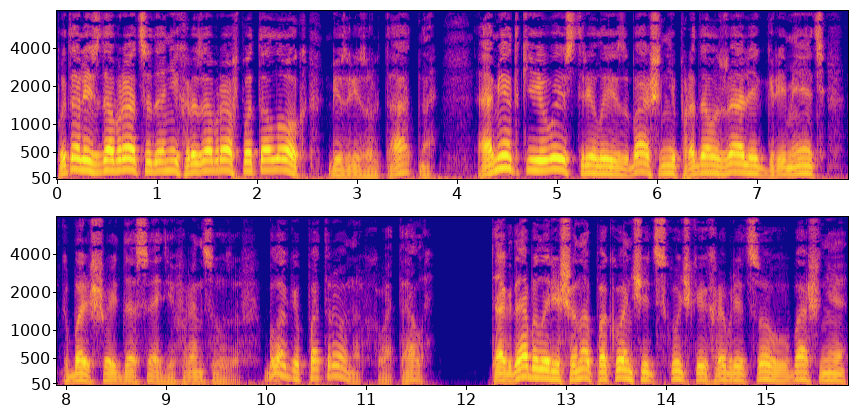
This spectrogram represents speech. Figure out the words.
Пытались добраться до них, разобрав потолок. Безрезультатно. А меткие выстрелы из башни продолжали греметь к большой досаде французов. Благо патронов хватало. Тогда было решено покончить с кучкой храбрецов в башне,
